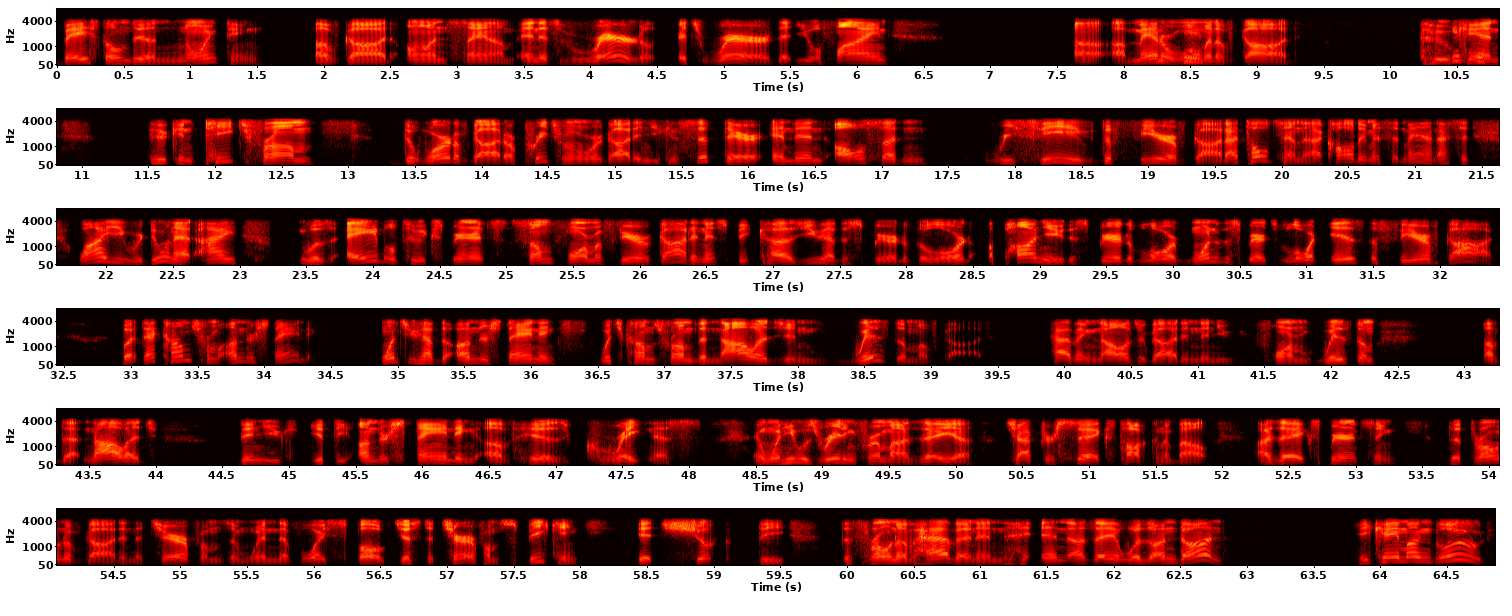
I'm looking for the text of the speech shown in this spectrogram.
based on the anointing of God on Sam. And it's rare it's rare that you'll find uh, a man or woman of God who can who can teach from the Word of God or preach from the Word of God, and you can sit there and then all of a sudden receive the fear of God. I told Sam that. I called him and said, Man, I said, while you were doing that, I was able to experience some form of fear of God, and it's because you have the Spirit of the Lord upon you. The Spirit of the Lord, one of the spirits of the Lord is the fear of God. But that comes from understanding. Once you have the understanding, which comes from the knowledge and wisdom of God, having knowledge of God, and then you form wisdom of that knowledge, then you get the understanding of his greatness. And when he was reading from Isaiah chapter 6, talking about Isaiah experiencing the throne of God and the cherubims, and when the voice spoke, just the cherubim speaking, it shook the the throne of heaven, and and Isaiah was undone. He came unglued.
